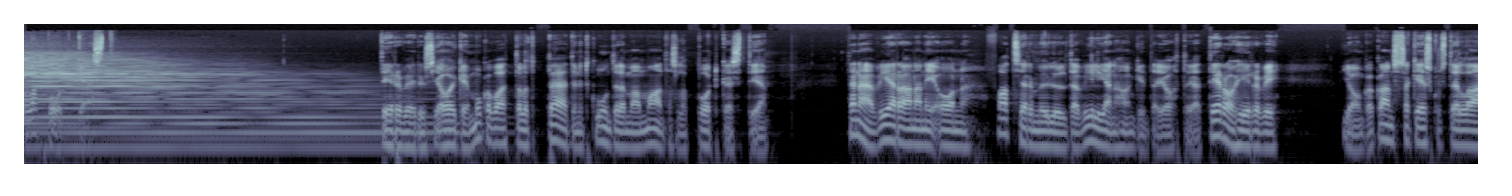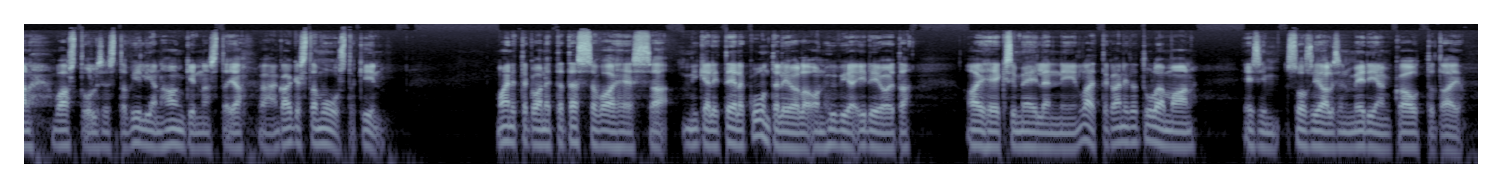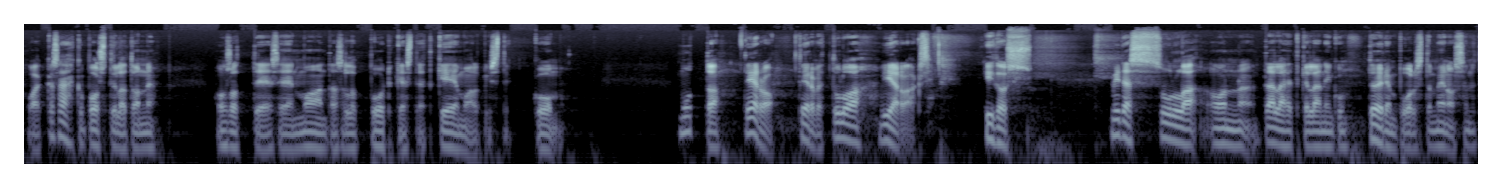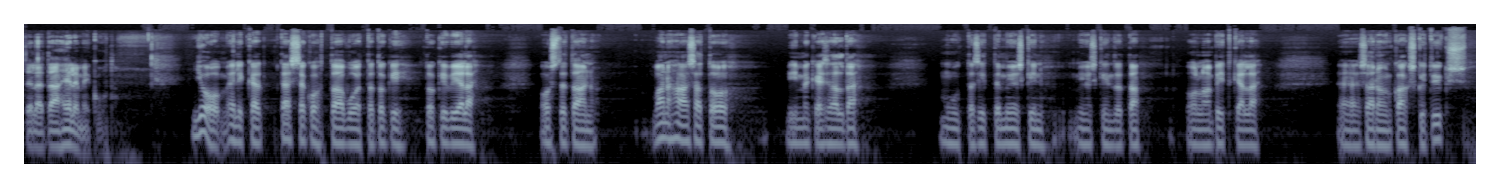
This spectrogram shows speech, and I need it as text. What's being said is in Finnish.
tasalla podcast. Tervehdys ja oikein mukavaa, että olet päätynyt kuuntelemaan Maan tasalla podcastia. Tänään vieraanani on Fatser-myllyltä viljanhankintajohtaja Tero Hirvi, jonka kanssa keskustellaan vastuullisesta viljan hankinnasta ja vähän kaikesta muustakin. Mainittakoon, että tässä vaiheessa, mikäli teillä kuuntelijoilla on hyviä ideoita aiheeksi meille, niin laittakaa niitä tulemaan esim. sosiaalisen median kautta tai vaikka sähköpostilla tonne osoitteeseen maantasalla podcast.gmail.com. Mutta Tero, tervetuloa vieraaksi. Kiitos. Mitäs sulla on tällä hetkellä niin kuin töiden puolesta menossa? Nyt eletään helmikuuta. Joo, eli tässä kohtaa vuotta toki, toki vielä ostetaan vanhaa satoa viime kesältä, mutta sitten myöskin, myöskin tota, ollaan pitkällä sadon 21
